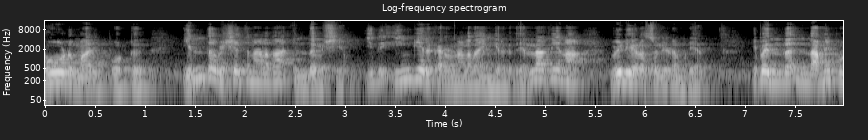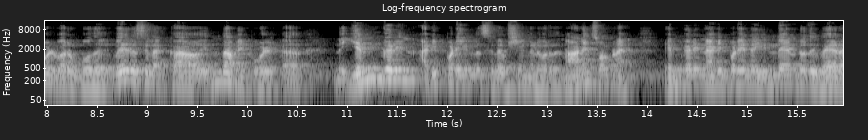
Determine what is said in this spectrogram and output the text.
போர்டு மாதிரி போட்டு இந்த விஷயத்தினால தான் இந்த விஷயம். இது இங்கே இருக்கிறதுனால தான் இங்கே இருக்குது. எல்லாத்தையும் நான் வீடியோவில் சொல்லிட முடியாது. இப்போ இந்த இந்த அமைப்புகள் வரும்போது வேறு சில க இந்த அமைப்புகள் க இந்த எண்களின் அடிப்படையில் சில விஷயங்கள் வருது. நானே சொல்கிறேன் எண்களின் அடிப்படையில் இல்லைன்றது வேற.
